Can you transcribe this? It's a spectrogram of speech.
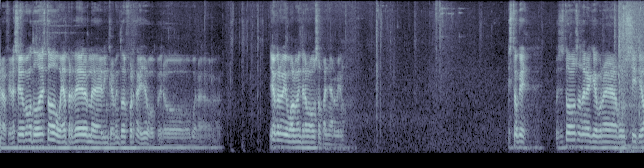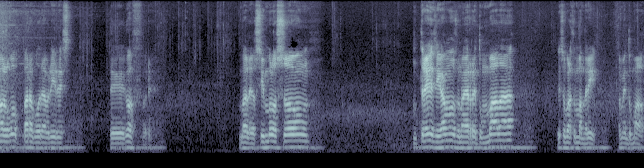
Ver, al final si yo pongo todo esto voy a perder el incremento de fuerza que llevo, pero bueno... Yo creo que igualmente nos vamos a apañar bien. ¿Esto qué? Pues esto vamos a tener que poner en algún sitio o algo para poder abrir este cofre. Vale, los símbolos son... Un 3, digamos, una R tumbada... Y eso parece un banderín, también tumbado.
